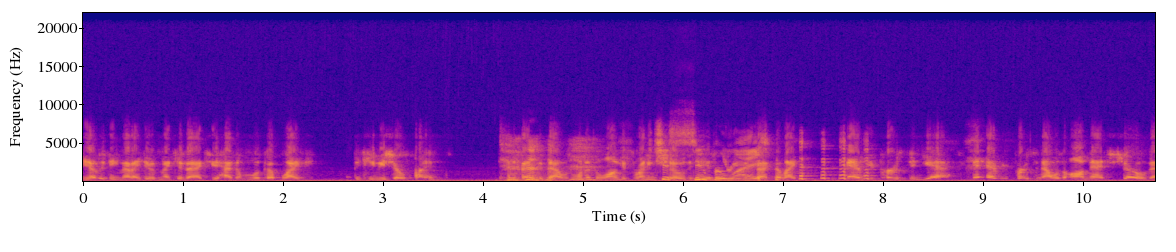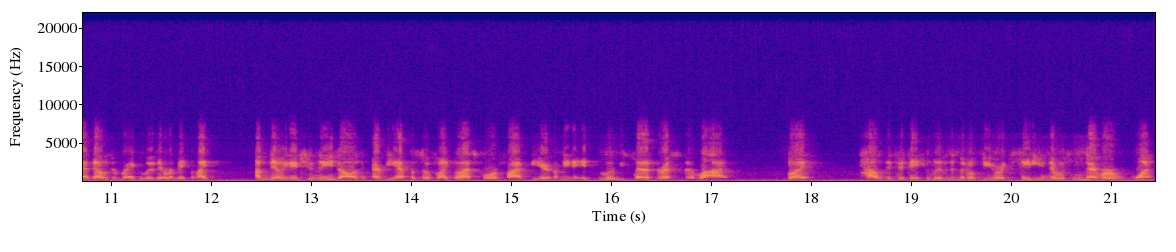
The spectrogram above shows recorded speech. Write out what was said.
the other thing that I did with my kids, I actually had them look up like the TV show Friends. The fact that that was one of the longest running Just shows in history. white. The fact that like every person, yeah, every person that was on that show that that was a regular, they were making like a million, two million dollars every episode for like the last four or five years. I mean, it literally set up the rest of their lives. But how is it they could live in the middle of New York City and there was never once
